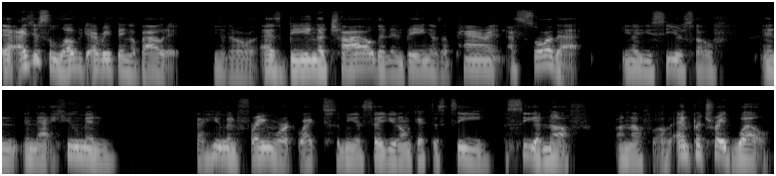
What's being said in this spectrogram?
I I just loved everything about it. You know, as being a child and then being as a parent, I saw that. You know, you see yourself in in that human that human framework. Like Tamia said, you don't get to see see enough enough of and portrayed well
